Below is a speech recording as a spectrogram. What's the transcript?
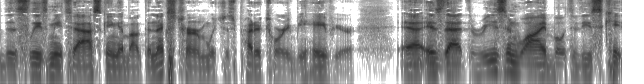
this leads me to asking about the next term, which is predatory behavior, uh, is that the reason why both of these ca-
